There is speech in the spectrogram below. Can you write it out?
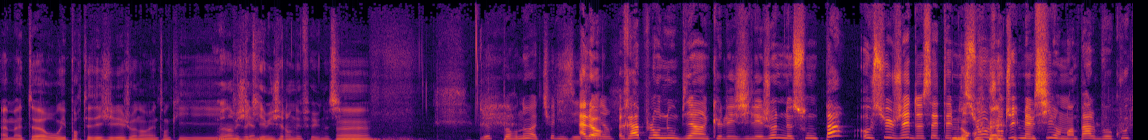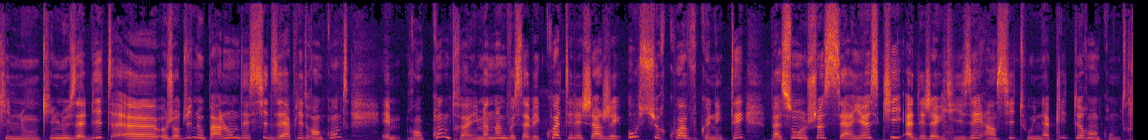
amateur où il portait des gilets jaunes en même temps qu'il. non, non, mais Jackie et. Michel en ont fait une aussi. Ouais. Le porno actualisé. Alors, rappelons-nous bien que les gilets jaunes ne sont pas au sujet de cette émission aujourd'hui, même si on en parle beaucoup, qu'ils nous, qu'ils nous habitent. Euh, aujourd'hui, nous parlons des sites et applis de rencontres. Et, rencontres. Et maintenant que vous savez quoi télécharger ou sur quoi vous connecter, passons aux choses sérieuses. Qui a déjà utilisé un site ou une appli de rencontre?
